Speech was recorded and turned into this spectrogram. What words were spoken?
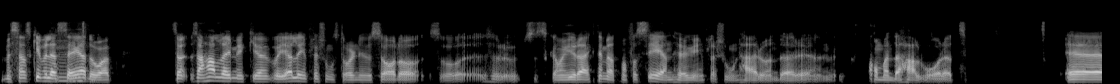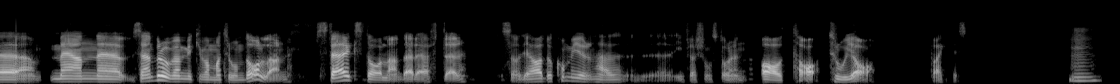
Men sen skulle jag vilja säga mm. då att Sen, sen handlar det mycket, vad gäller inflationsstoryn i USA då, så, så, så, ska man ju räkna med att man får se en högre inflation här under eh, kommande halvåret. Eh, men eh, sen beror det mycket vad man tror om dollarn. Stärks dollarn därefter, så ja, då kommer ju den här eh, inflationsstoryn avta, tror jag faktiskt. Mm.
